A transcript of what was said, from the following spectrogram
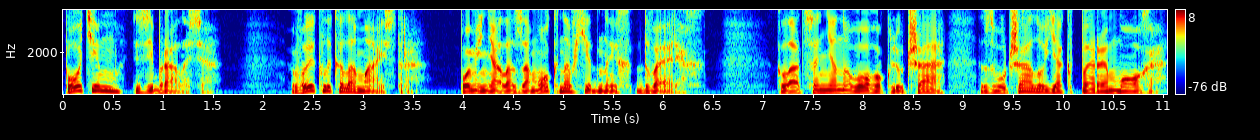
Потім зібралася. Викликала майстра, поміняла замок на вхідних дверях. Клацання нового ключа звучало як перемога.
